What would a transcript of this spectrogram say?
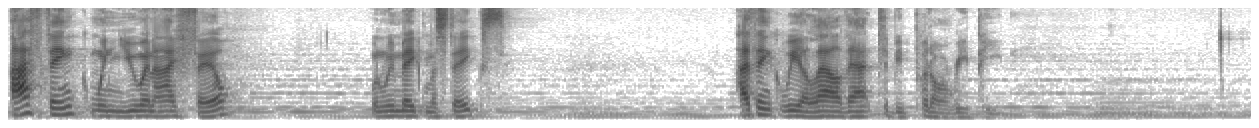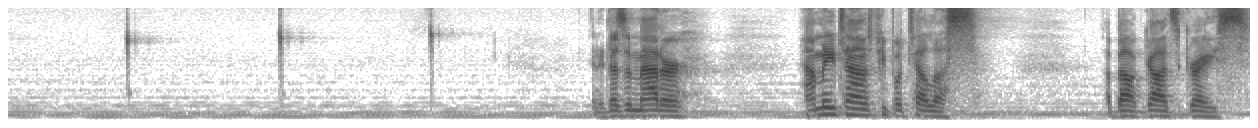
I think when you and I fail, when we make mistakes, I think we allow that to be put on repeat. And it doesn't matter how many times people tell us about God's grace.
